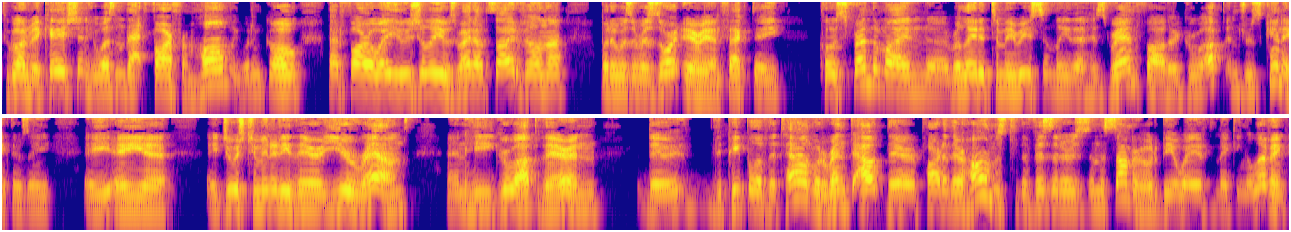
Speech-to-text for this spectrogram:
to go on vacation. He wasn't that far from home. He wouldn't go that far away usually. He was right outside Vilna, but it was a resort area. In fact, a close friend of mine uh, related to me recently that his grandfather grew up in Druzkinik. There's a a a, uh, a Jewish community there year round, and he grew up there. And the the people of the town would rent out their part of their homes to the visitors in the summer. It would be a way of making a living,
